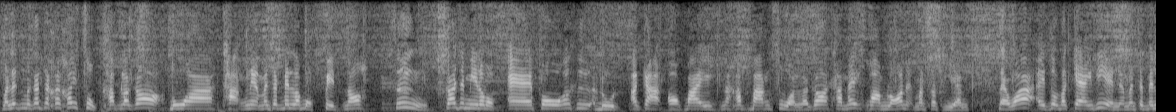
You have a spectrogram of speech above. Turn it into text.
เมล็ดมันก็จะค่อยๆ สุกครับ แล้วก็ตัวถังเนี่ยมันจะเป็นระบบปิดเนาะซึ่งก็จะมีระบบ air flow ก็คือดูดอากาศออกไปนะครับบางส่วนแล้วก็ทำให้ความร้อนเนี่ยมันเสถียรแต่ว่าไอตัวตะแกรงที่เห็นเนี่ยมันจะเป็น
